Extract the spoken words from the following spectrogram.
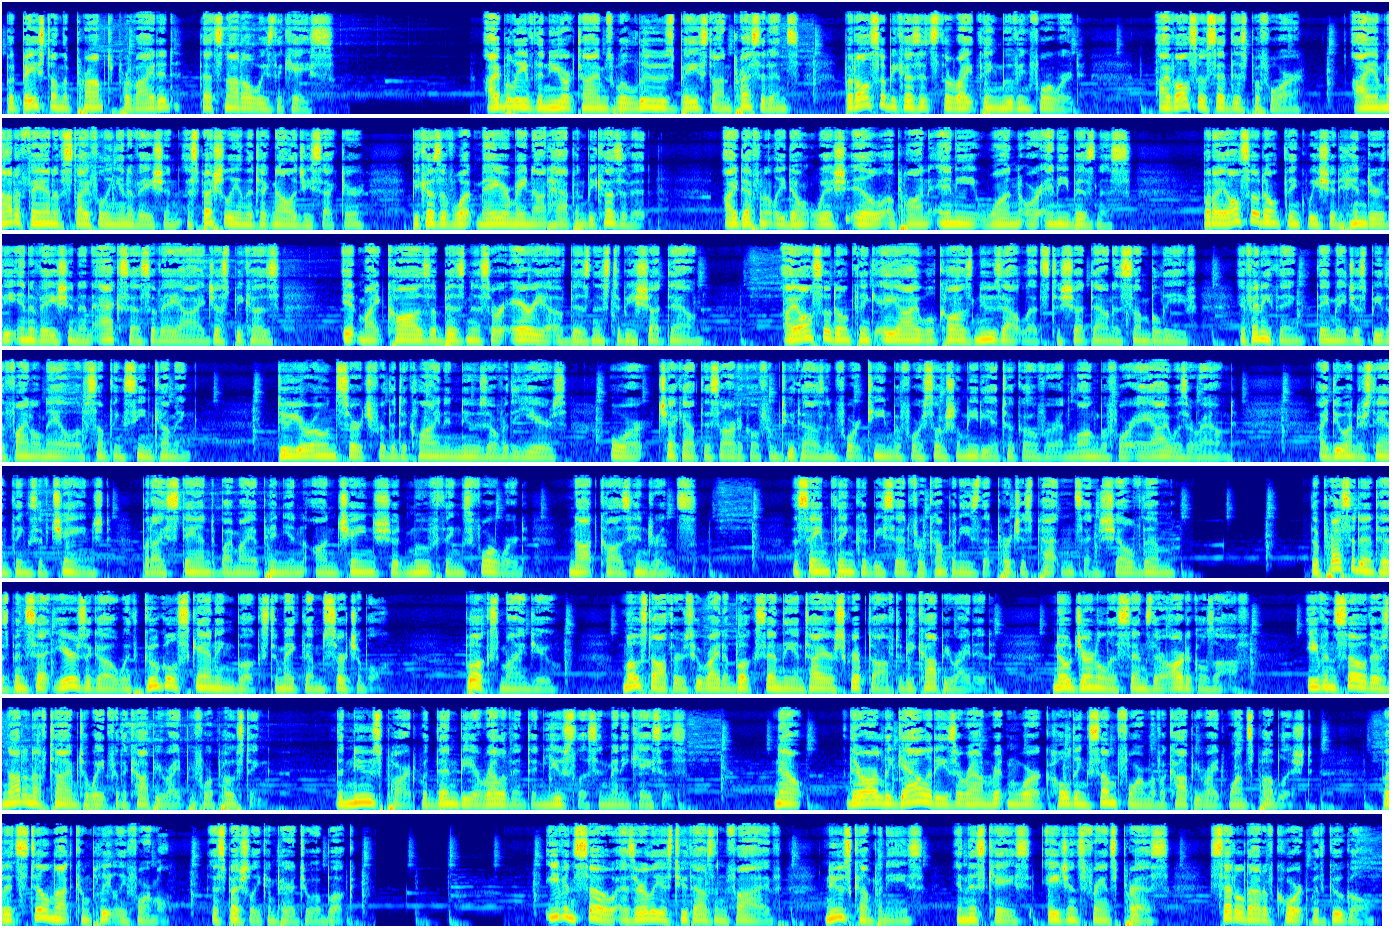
but based on the prompt provided, that's not always the case. I believe the New York Times will lose based on precedents, but also because it's the right thing moving forward. I've also said this before. I am not a fan of stifling innovation, especially in the technology sector, because of what may or may not happen because of it. I definitely don't wish ill upon any one or any business. But I also don't think we should hinder the innovation and access of AI just because it might cause a business or area of business to be shut down. I also don't think AI will cause news outlets to shut down as some believe. If anything, they may just be the final nail of something seen coming. Do your own search for the decline in news over the years, or check out this article from 2014 before social media took over and long before AI was around. I do understand things have changed, but I stand by my opinion on change should move things forward, not cause hindrance. The same thing could be said for companies that purchase patents and shelve them. The precedent has been set years ago with Google scanning books to make them searchable. Books, mind you. Most authors who write a book send the entire script off to be copyrighted. No journalist sends their articles off. Even so, there's not enough time to wait for the copyright before posting. The news part would then be irrelevant and useless in many cases. Now, there are legalities around written work holding some form of a copyright once published, but it's still not completely formal, especially compared to a book. Even so, as early as 2005, news companies, in this case Agence France Presse, settled out of court with Google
